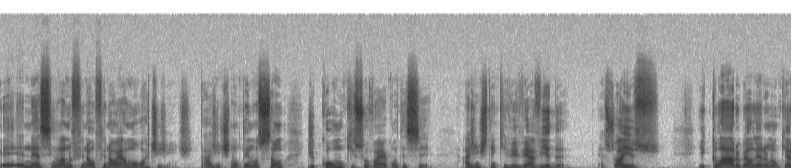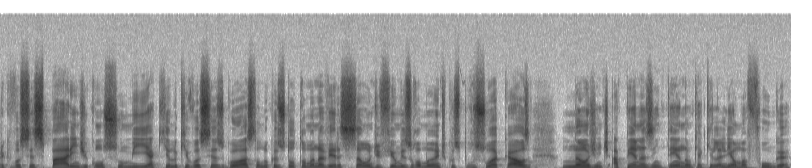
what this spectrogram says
é, né, assim, lá no final, o final é a morte, gente. Tá? A gente não tem noção de como que isso vai acontecer. A gente tem que viver a vida. É só isso. E claro, galera, eu não quero que vocês parem de consumir aquilo que vocês gostam. Lucas, estou tomando a versão de filmes românticos por sua causa. Não, gente, apenas entendam que aquilo ali é uma fuga,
